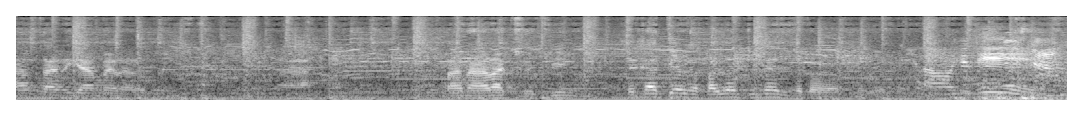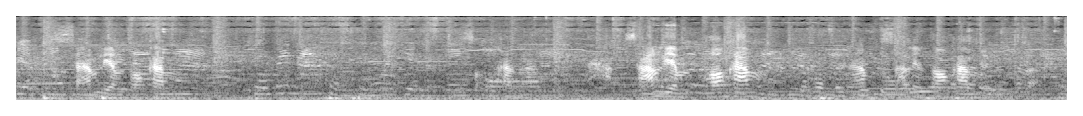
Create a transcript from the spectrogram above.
I'm trying to get better. Ma una raccia, se catti una palla di mezzo però. เราอยู่ที่ สามเหลี่ยมทองคำสองคำครับสามเหลี่ยมทองคำนะครับสามเหลี่ยมทองคำ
